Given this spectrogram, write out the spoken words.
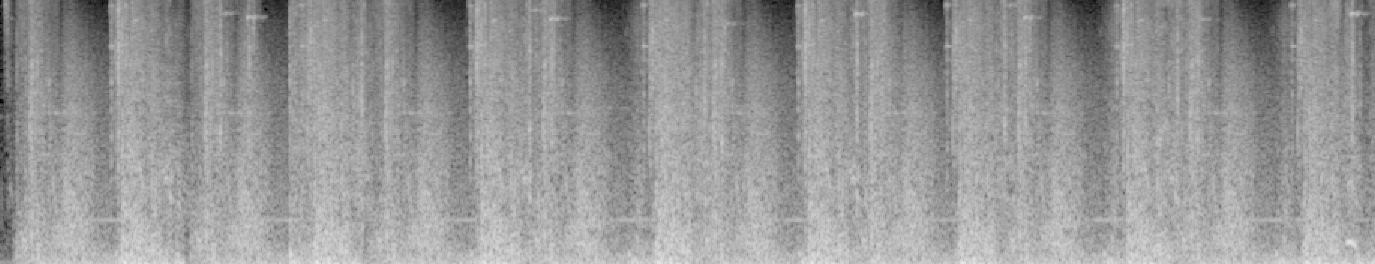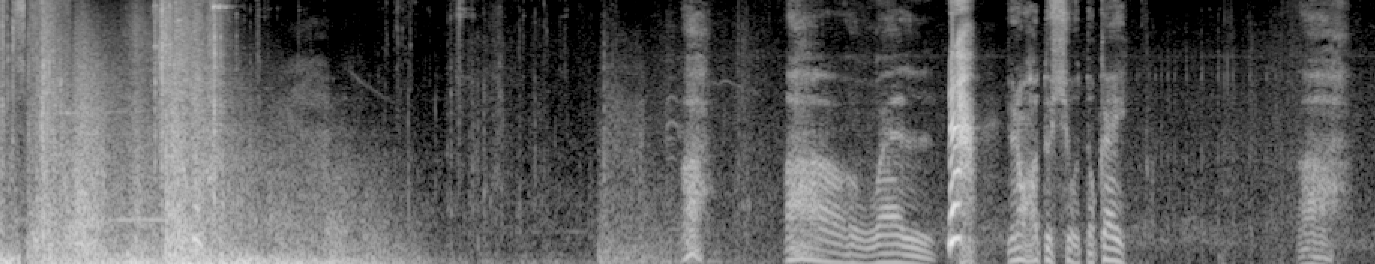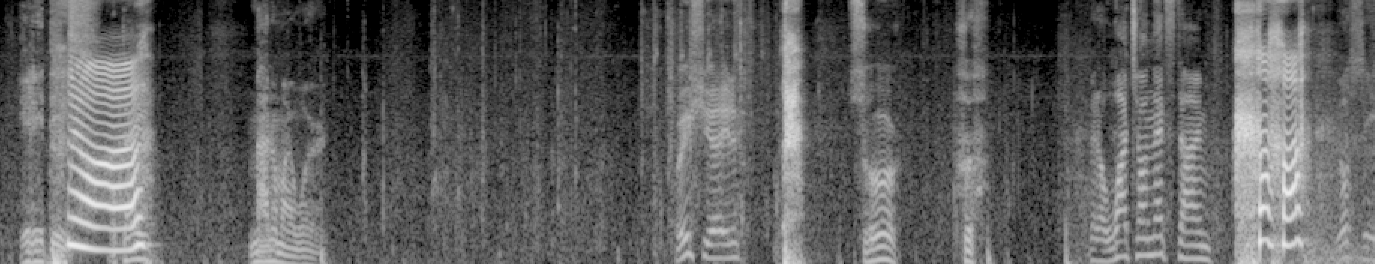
To shoot, okay? Ah, here it is. Aww. okay? Man of my word. Appreciate it. Sure. Better watch out next time. You'll see.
